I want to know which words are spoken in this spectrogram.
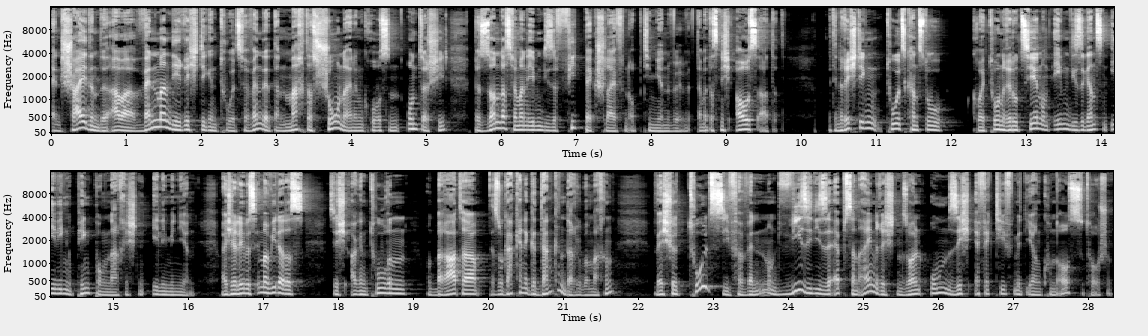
Entscheidende, aber wenn man die richtigen Tools verwendet, dann macht das schon einen großen Unterschied, besonders wenn man eben diese Feedback-Schleifen optimieren will, damit das nicht ausartet. Mit den richtigen Tools kannst du Korrekturen reduzieren und eben diese ganzen ewigen Ping-Pong-Nachrichten eliminieren. Weil ich erlebe es immer wieder, dass sich Agenturen und Berater so gar keine Gedanken darüber machen, welche Tools sie verwenden und wie sie diese Apps dann einrichten sollen, um sich effektiv mit ihren Kunden auszutauschen.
